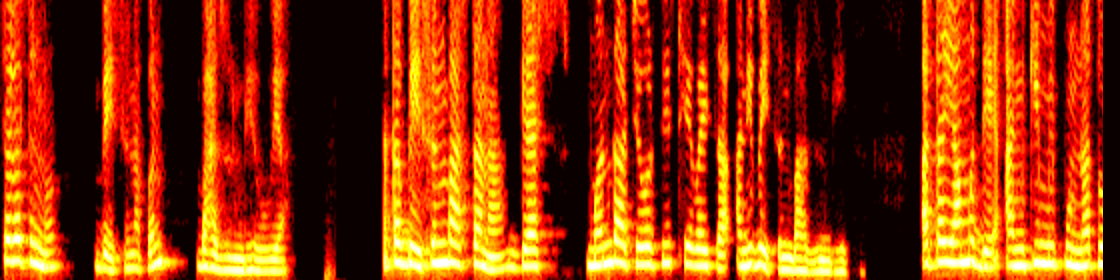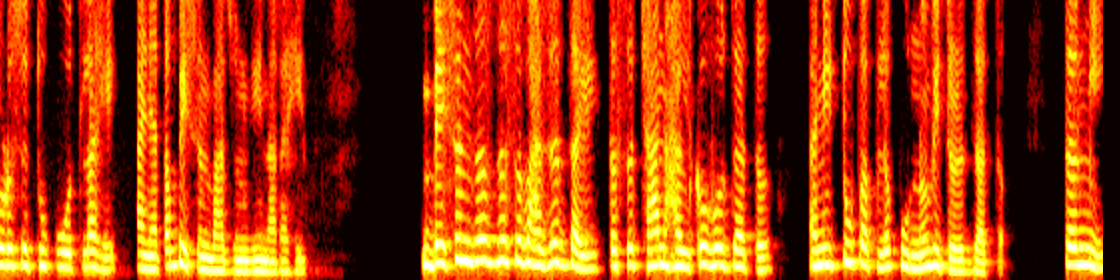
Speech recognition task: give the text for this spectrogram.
चला तर मग बेसन आपण भाजून घेऊया. आता बेसन भाजताना गॅस मंद आचेवरतीच ठेवायचा आणि बेसन भाजून घ्यायचं. आता यामध्ये आणखी मी पुन्हा थोडंसं तूप ओतलं आहे आणि आता बेसन भाजून घेणार आहे. बेसन जसजसं भाजत जाईल तसं छान हलकं होत जातं आणि तूप आपलं पूर्ण वितळत जातं. तर मी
